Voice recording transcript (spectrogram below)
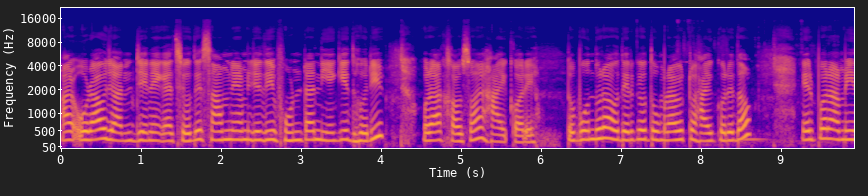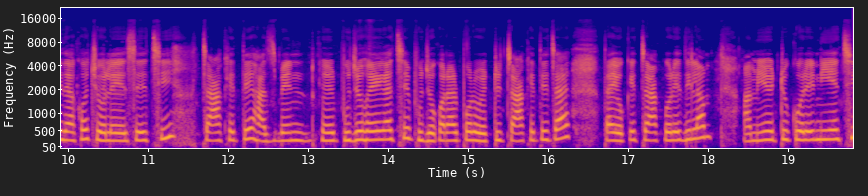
আর ওরাও জান, জেনে গেছে। ওদের সামনে আমি যদি ফোনটা নিয়ে গিয়ে ধরি, ওরা সবসময় হাই করে। তো বন্ধুরা, ওদেরকেও তোমরাও একটু হাই করে দাও। এরপর আমি দেখো চলে এসেছি চা খেতে। হাজব্যান্ড পুজো হয়ে গেছে। পুজো করার পর ও একটু চা খেতে চায়, তাই ওকে চা করে দিলাম। আমিও একটু করে নিয়েছি,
